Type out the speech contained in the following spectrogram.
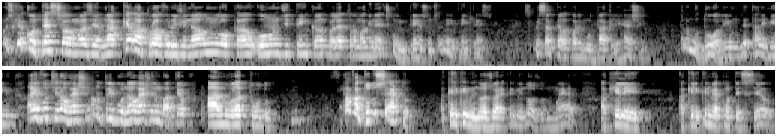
Mas o que acontece se eu armazenar aquela prova original num local onde tem campo eletromagnético intenso? Não precisa nem ter intenso. Você percebe que ela pode mudar aquele hashing? Ela mudou ali, um detalhe mínimo. Aí eu vou tirar o hashing lá no tribunal, o hashing não bateu. Anula tudo. Estava tudo certo. Aquele criminoso era criminoso ou não era? Aquele, aquele crime aconteceu.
